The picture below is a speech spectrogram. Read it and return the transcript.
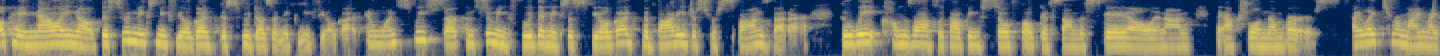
okay, now I know this food makes me feel good, this food doesn't make me feel good. And once we start consuming food that makes us feel good, the body just responds better. The weight comes off without being so focused on the scale and on the actual numbers. I like to remind my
